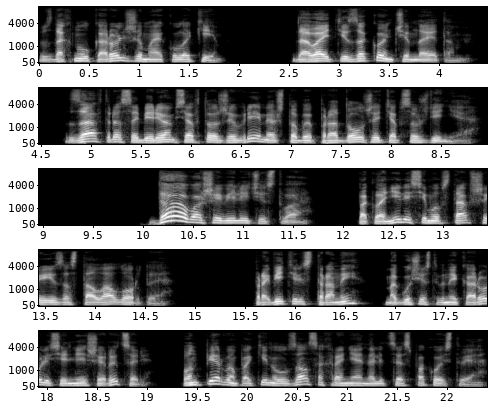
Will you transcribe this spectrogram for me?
Вздохнул король, сжимая кулаки. Давайте закончим на этом. Завтра соберемся в то же время, чтобы продолжить обсуждение. Да, ваше величество, поклонились ему вставшие из-за стола лорды. Правитель страны Могущественный король и сильнейший рыцарь, он первым покинул зал, сохраняя на лице спокойствие.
